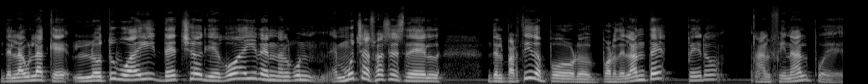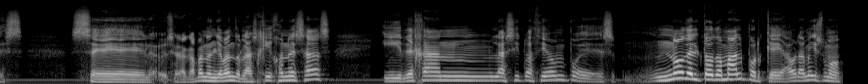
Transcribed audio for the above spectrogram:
del aula que lo tuvo ahí, de hecho llegó a ir en, algún, en muchas fases del, del partido por, por, delante, pero al final pues se, se lo acaban llevando las gijonesas y dejan la situación pues no del todo mal porque ahora mismo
